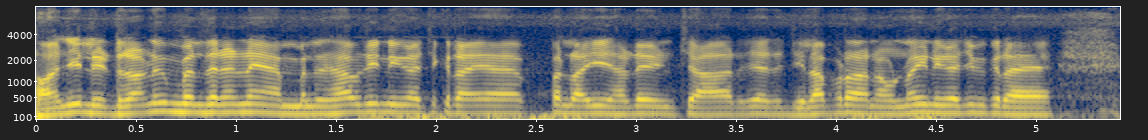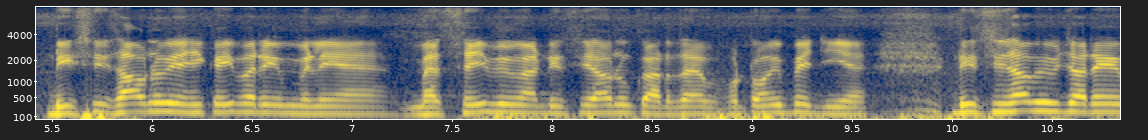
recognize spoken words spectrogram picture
ਹਾਂਜੀ ਲੀਡਰਾਂ ਨੂੰ ਵੀ ਮਿਲਦੇ ਰਹਿੰਦੇ ਐਮਐਲਏ ਸਾਹਿਬ ਦੀ ਨਿਗਾਹ ਚ ਕਰਾਇਆ ਹੈ, ਭੱਲਾ ਜੀ ਸਾਡੇ ਇੰਚਾਰਜ ਹੈ ਜ਼ਿਲ੍ਹਾ ਪ੍ਰਧਾਨ ਉਹਨਾਂ ਦੀ ਨਿਗਾਹ ਚ ਵੀ ਕਰਾਇਆ ਡੀਸੀ ਸਾਹਿਬ ਨੂੰ ਵੀ ਅਸੀਂ ਕਈ ਵਾਰੀ ਮਿਲੇ ਆ ਮੈਸੇਜ ਵੀ ਮੈਂ ਡੀਸੀ ਸਾਹਿਬ ਨੂੰ ਕਰਦਾ ਫੋਟੋਆਂ ਵੀ ਭੇਜੀਆਂ। ਡੀਸੀ ਸਾਹਿਬ ਵੀ ਵਿਚਾਰੇ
